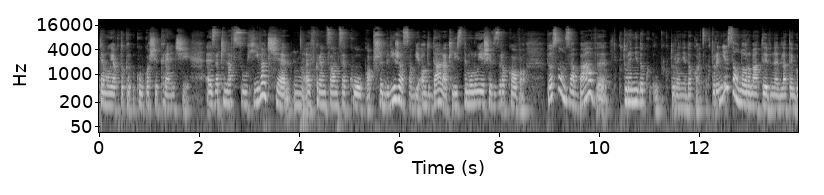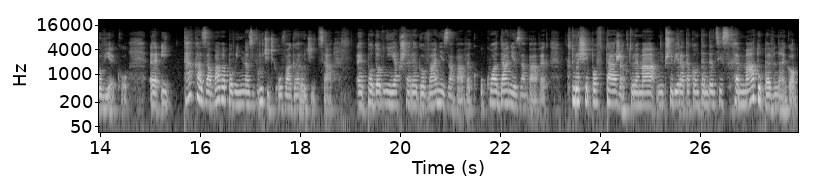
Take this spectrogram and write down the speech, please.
temu, jak to kółko się kręci, zaczyna wsłuchiwać się mm, w kręcące kółko, przybliża sobie, oddala, czyli stymuluje się wzrokowo. To są zabawy, które nie do, które nie do końca, które nie są normatywne dla tego wieku. E, I taka zabawa powinna zwrócić uwagę rodzica. E, podobnie jak szeregowanie zabawek, układanie zabawek, które się powtarza, które ma, przybiera taką tendencję schematu pewnego.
